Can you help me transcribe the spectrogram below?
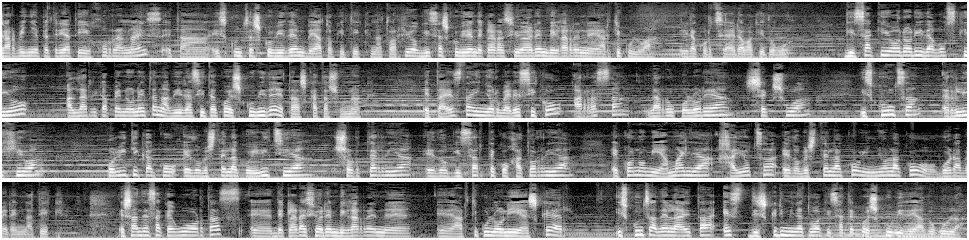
Garbine Petriati jurra naiz eta hizkuntza eskubideen behatokitik nator. Giza eskubideen deklarazioaren bigarren artikulua irakurtzea erabaki dugu. Gizaki orori dagozkio aldarrikapen honetan adierazitako eskubide eta askatasunak. Eta ez da inor bereziko arraza, larru kolorea, sexua, hizkuntza, erlijioa, politikako edo bestelako iritzia, sorterria edo gizarteko jatorria, ekonomia maila, jaiotza edo bestelako inolako gora berengatik. Esan dezakegu hortaz, e, deklarazioaren bigarren e, artikulu honi esker, hizkuntza dela eta ez diskriminatuak izateko eskubidea dugula.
